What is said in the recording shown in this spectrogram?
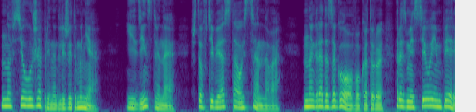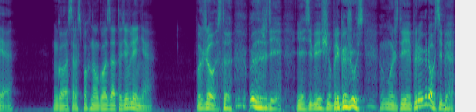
Но все уже принадлежит мне. Единственное, что в тебе осталось ценного. Награда за голову, которую разместила Империя. Глаз распахнул глаза от удивления. «Пожалуйста, подожди, я тебе еще пригожусь. Может, я и проиграл тебя,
